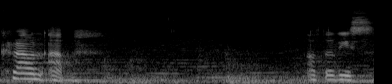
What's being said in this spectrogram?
crown up after this.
